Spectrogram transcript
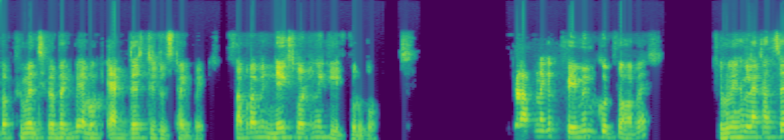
বা ফিমেল সেটা থাকবে এবং অ্যাড্রেস ডিটেলস থাকবে। তারপর আমি নেক্সট বাটনে ক্লিক করব। আপনাকে পেমেন্ট করতে হবে। সেখানে এখানে লেখা আছে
